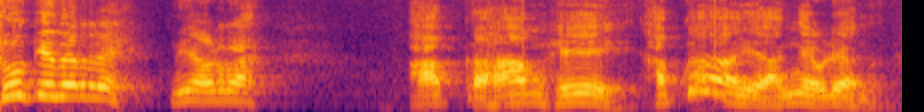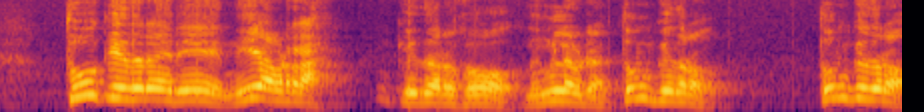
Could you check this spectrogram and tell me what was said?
തൂ കിതറേ നീ എവിടെടാ ആപ് കഹാം ഹേ ആപ് കഹാ ഹേ അങ്ങ് എവിടെയാണ് തൂ കിതറേ രേ നീ എവിടെടാ കിതർ ഹോ നിങ്ങൾ എവിടെയാണ്? തും കിതറോ തും കിതറോ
